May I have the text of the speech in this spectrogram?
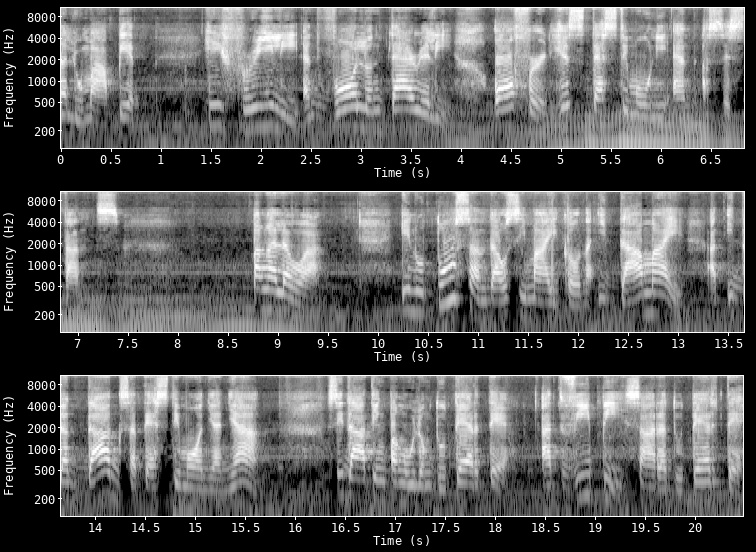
na lumapit. He freely and voluntarily offered his testimony and assistance. Pangalawa, inutusan daw si Michael na idamay at idagdag sa testimonya niya si dating Pangulong Duterte at VP Sara Duterte.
